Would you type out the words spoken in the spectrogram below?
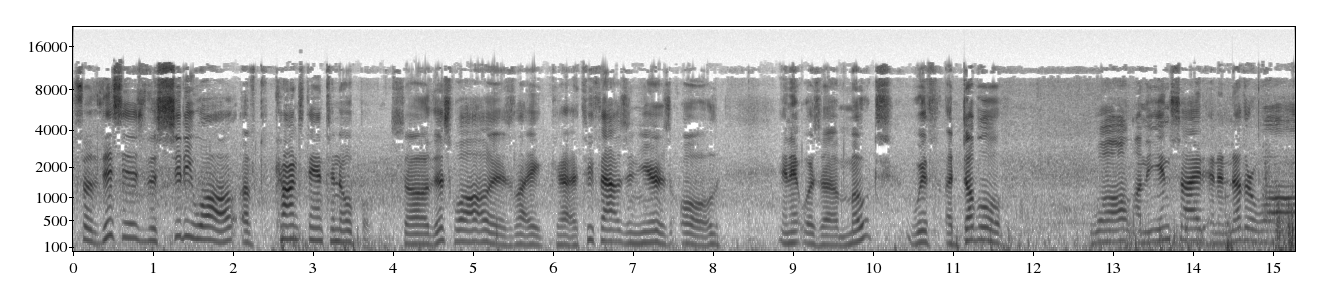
So this is the city wall of Constantinople. So this wall is like uh, 2,000 years old and it was a moat with a double wall on the inside and another wall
